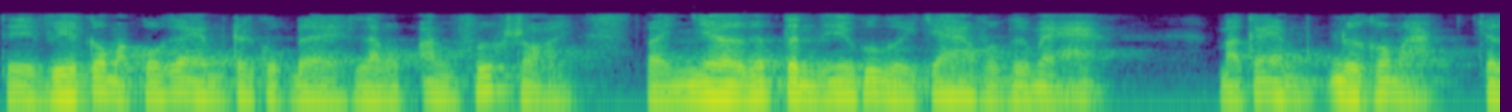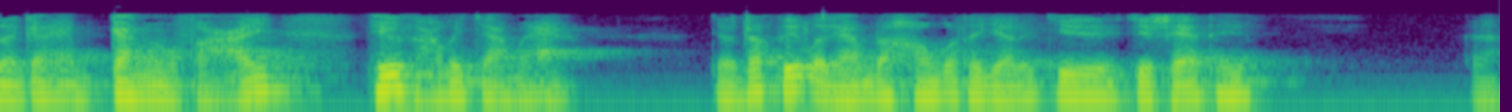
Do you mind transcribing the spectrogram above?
thì việc có mặt của các em trên cuộc đời là một ân phước rồi. Và nhờ cái tình yêu của người cha và người mẹ mà các em được có mặt, cho nên các em cần phải hiếu thảo với cha mẹ cho rất tiếc là ngày hôm đó không có thời giờ để chia chia sẻ thêm à,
